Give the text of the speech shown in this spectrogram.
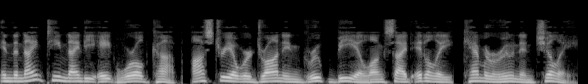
In the 1998 World Cup, Austria were drawn in Group B alongside Italy, Cameroon and Chile.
